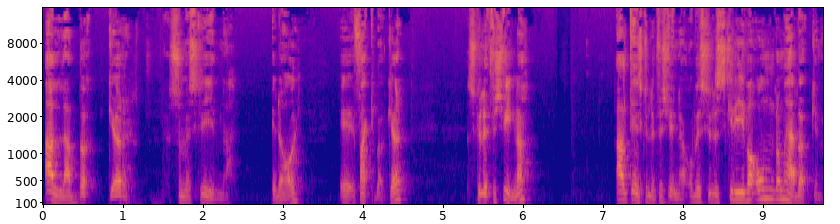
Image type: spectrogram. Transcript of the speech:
alla böcker som är skrivna idag, eh, fackböcker, skulle försvinna. Allting skulle försvinna och vi skulle skriva om de här böckerna.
